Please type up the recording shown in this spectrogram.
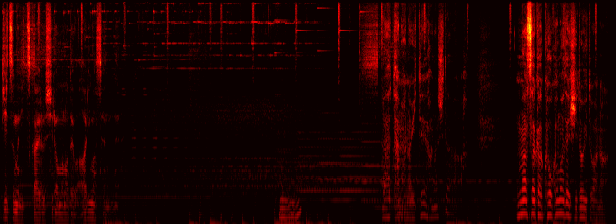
実務に使える代物ではありませんね Hmm. 頭の痛い話だ まさかここまでひどいとはな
